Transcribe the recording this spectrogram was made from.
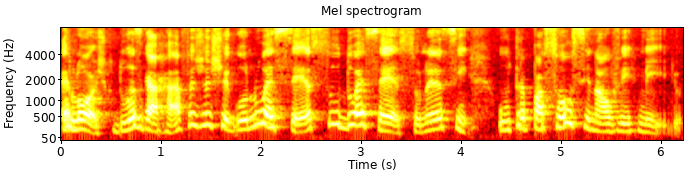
é lógico, duas garrafas já chegou no excesso do excesso, né? Assim, ultrapassou o sinal vermelho.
